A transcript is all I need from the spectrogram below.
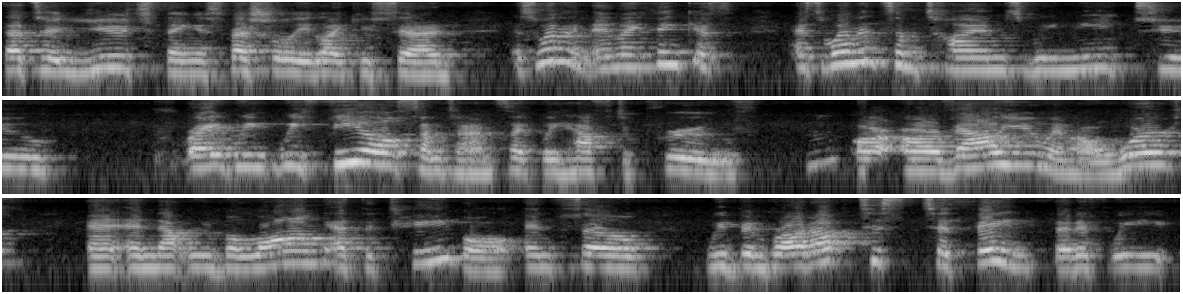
that's a huge thing, especially like you said, as women. And I think as as women, sometimes we need to, right? We we feel sometimes like we have to prove Mhm. our, our value and our worth and, and that we belong at the table. And so we've been brought up to, to think that if we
